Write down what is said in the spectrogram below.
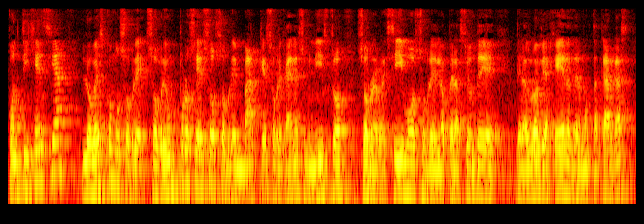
contingencia lo ves como sobre, sobre un proceso, sobre embarque, sobre cadena de suministro, sobre recibos, sobre la operación de, de las grúas viajeras, del montacargas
